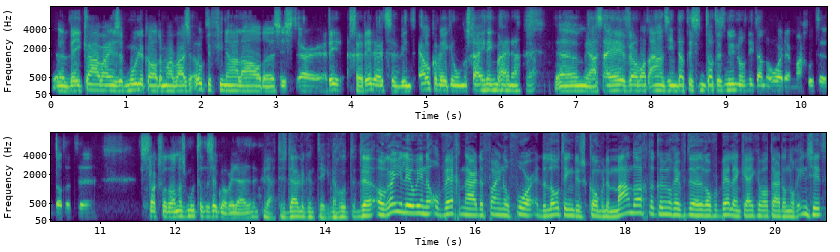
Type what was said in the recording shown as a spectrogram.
Een WK waarin ze het moeilijk hadden, maar waar ze ook de finale haalden. Ze is er geridderd, ze wint elke week een onderscheiding bijna. Ja, um, ja zij heeft wel wat aanzien, dat is, dat is nu nog niet aan de orde. Maar goed, uh, dat het... Uh, straks wat anders moet, dat is ook wel weer duidelijk. Ja, het is duidelijk een tik. Nou goed, de Oranje Leeuwinnen op weg naar de Final Four. De loting dus komende maandag. Dan kunnen we nog even erover bellen en kijken wat daar dan nog in zit.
